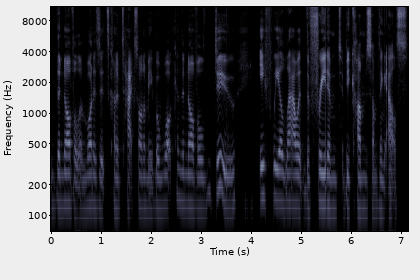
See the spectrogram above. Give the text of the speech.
the novel and what is its kind of taxonomy but what can the novel do if we allow it the freedom to become something else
